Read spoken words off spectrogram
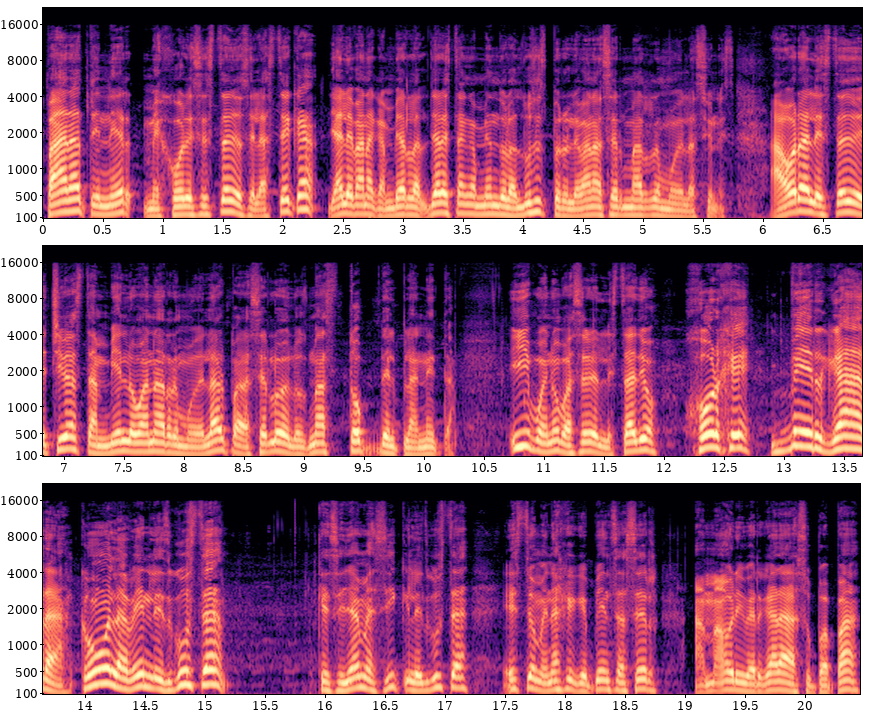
para tener mejores estadios. El Azteca ya le van a cambiar, ya le están cambiando las luces, pero le van a hacer más remodelaciones. Ahora el estadio de Chivas también lo van a remodelar para hacerlo de los más top del planeta. Y bueno, va a ser el estadio Jorge Vergara. ¿Cómo la ven? ¿Les gusta? Que se llame así, que les gusta este homenaje que piensa hacer a Mauri Vergara a su papá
